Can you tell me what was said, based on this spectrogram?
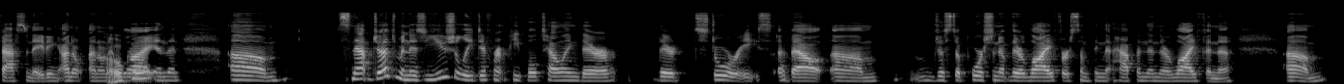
fascinating. I don't I don't know Okay. why. And then um, snap judgment is usually different people telling their their stories about um, just a portion of their life or something that happened in their life and a um,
